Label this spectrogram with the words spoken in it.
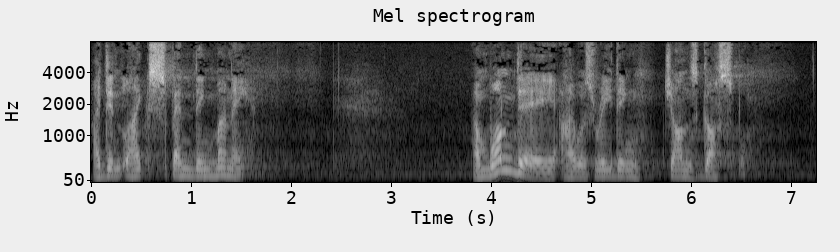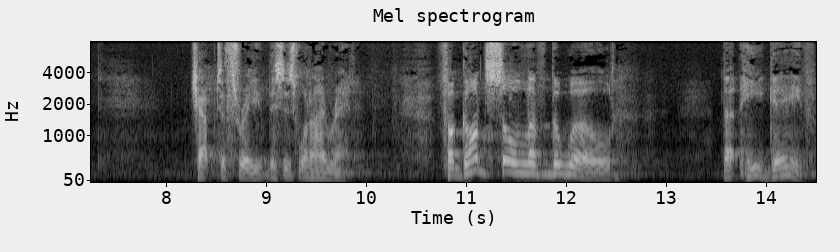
I didn't like spending money. And one day I was reading John's Gospel, chapter 3. This is what I read. For God so loved the world that he gave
